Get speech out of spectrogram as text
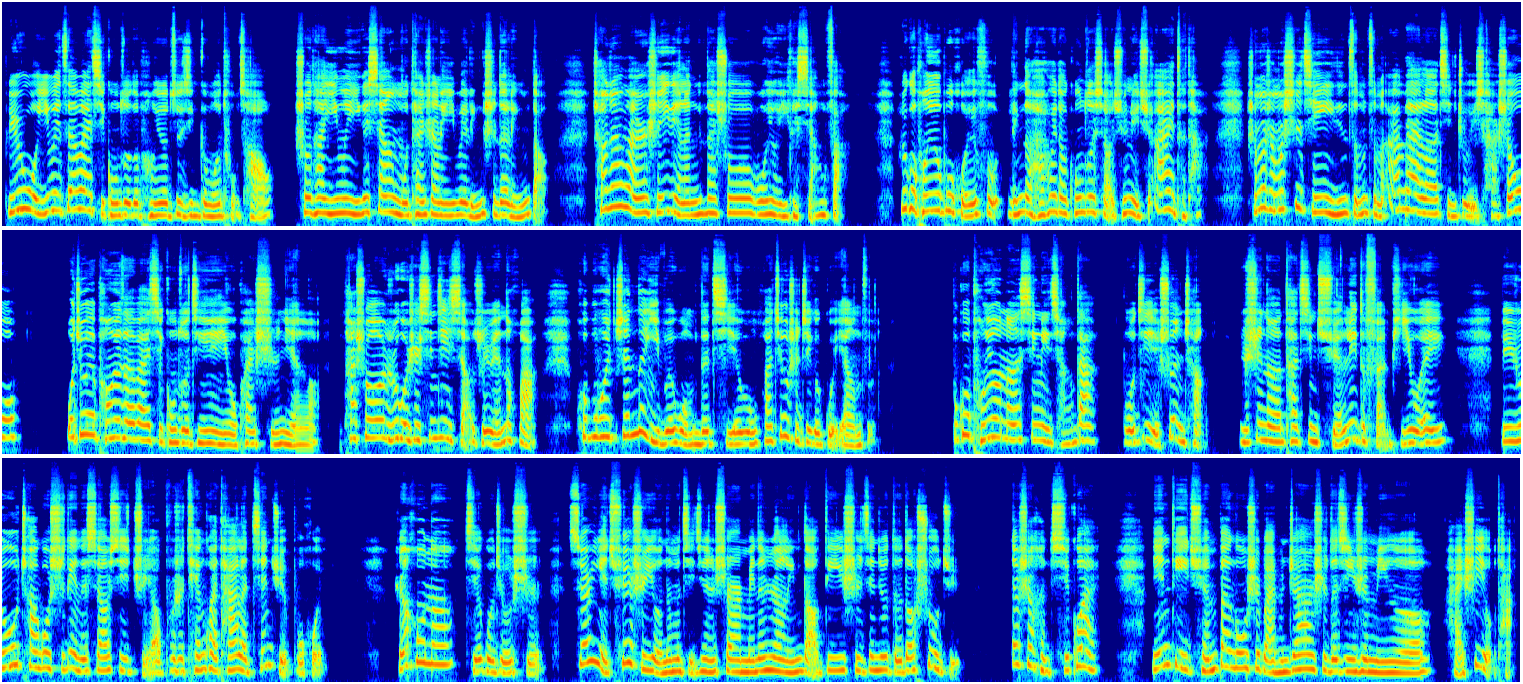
比如我一位在外企工作的朋友最近跟我吐槽，说他因为一个项目摊上了一位临时的领导，常常晚上十一点来跟他说：“我有一个想法。”如果朋友不回复，领导还会到工作小群里去艾特他，什么什么事情已经怎么怎么安排了，请注意查收哦。我这位朋友在外企工作经验也有快十年了，他说，如果是新进小职员的话，会不会真的以为我们的企业文化就是这个鬼样子？不过朋友呢，心理强大，逻辑也顺畅，于是呢，他尽全力的反 PUA，比如超过十点的消息，只要不是天快塌了，坚决不回。然后呢？结果就是，虽然也确实有那么几件事儿没能让领导第一时间就得到数据，但是很奇怪，年底全办公室百分之二十的晋升名额还是有他。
